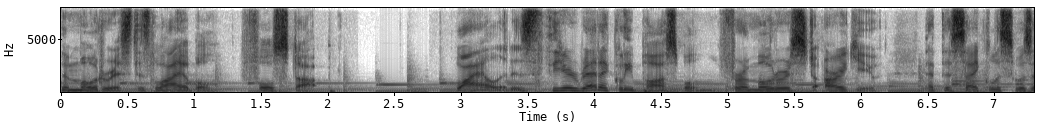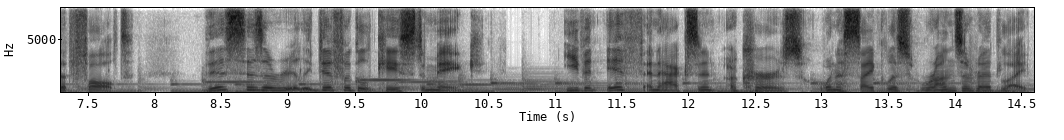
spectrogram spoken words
the motorist is liable, full stop. While it is theoretically possible for a motorist to argue that the cyclist was at fault, this is a really difficult case to make. Even if an accident occurs when a cyclist runs a red light,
